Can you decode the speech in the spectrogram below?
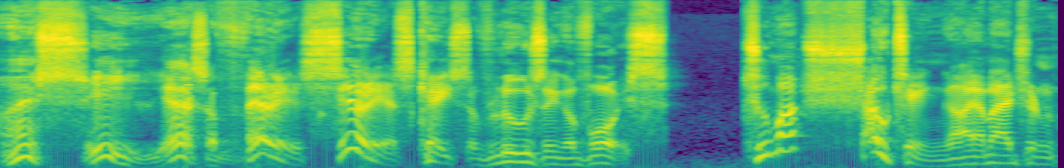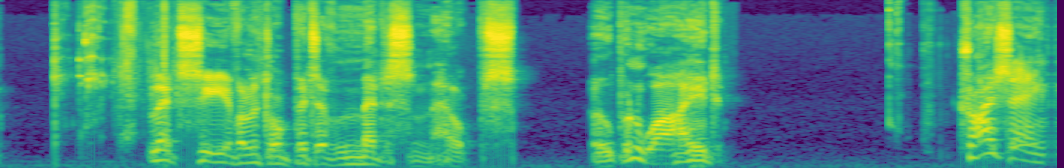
I see, yes, a very serious case of losing a voice. Too much shouting, I imagine. Let's see if a little bit of medicine helps. Open wide. Try saying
